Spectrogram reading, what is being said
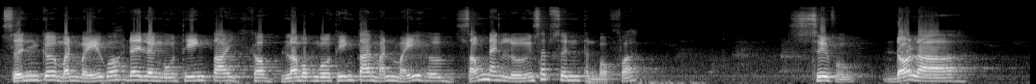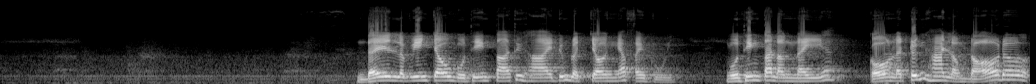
Sinh cơ mạnh mẽ quá, Đây là nguồn thiên tai. Không, Là một nguồn thiên tai mạnh mẽ hơn. Sóng năng lượng sắp sinh thành bộc phát. Sư phụ, Đó là Đây là viên châu nguồn thiên tai thứ hai Đúng là cho ngáp phải rùi Nguồn thiên tai lần này á, Còn là trứng hai lòng đỏ đó.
